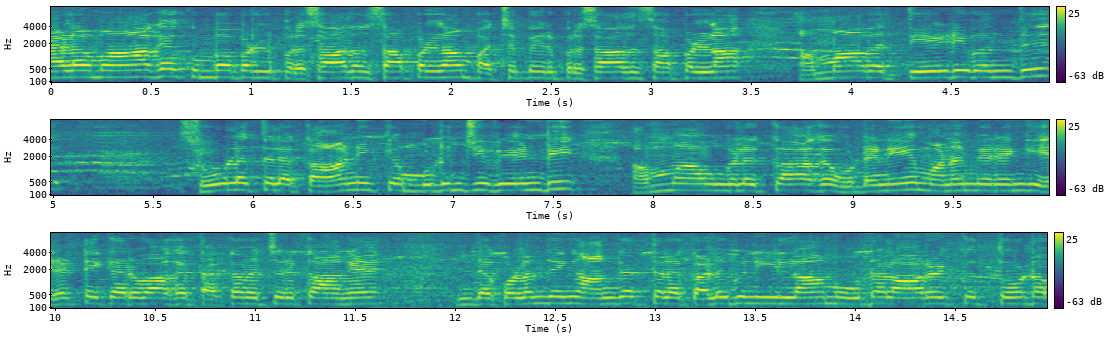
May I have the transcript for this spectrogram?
தாராளமாக கும்பப்படல் பிரசாதம் சாப்பிடலாம் பச்சைப்பயிறு பிரசாதம் சாப்பிடலாம். அம்மாவை தேடி வந்து சூளத்தில் காணிக்க முடிஞ்சு வேண்டி அம்மா அவங்களுக்காக உடனே மனம் இறங்கி இரட்டை கருவாக தக்க வச்சுருக்காங்க. இந்த குழந்தைங்க அங்கத்தில் கழுகுனி இல்லாமல் உடல் ஆரோக்கியத்தோடு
